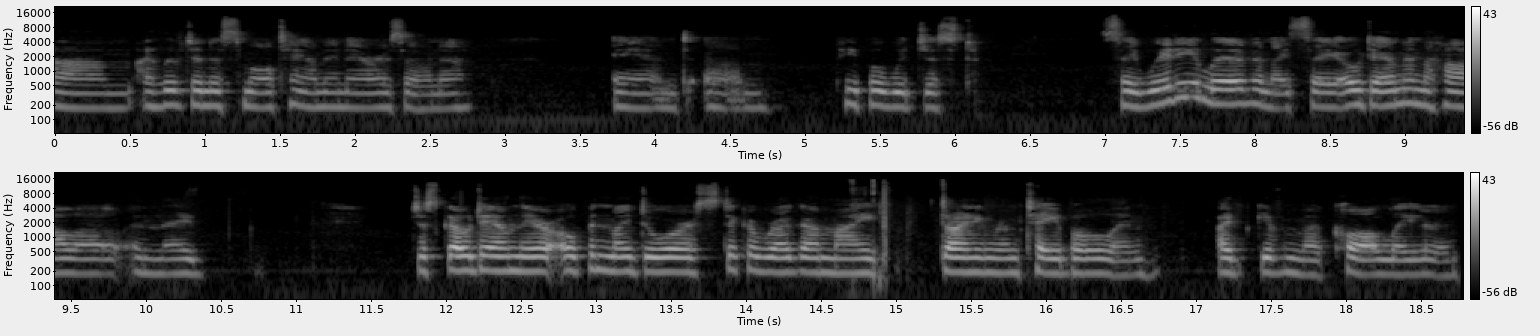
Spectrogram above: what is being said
Um, I lived in a small town in Arizona, and um, people would just say, Where do you live? And I say, Oh, down in the hollow. And they just go down there, open my door, stick a rug on my dining room table, and I'd give them a call later and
